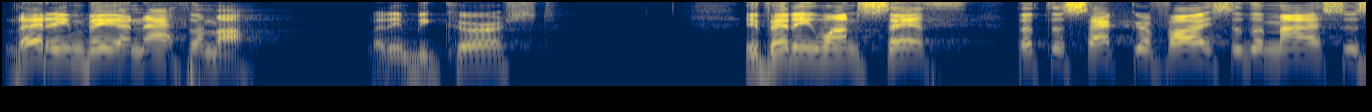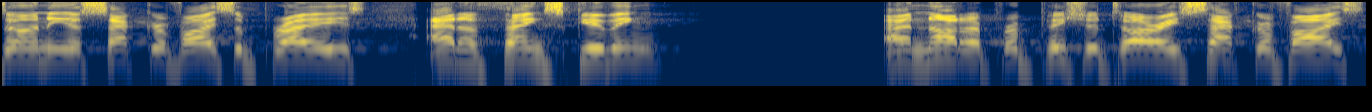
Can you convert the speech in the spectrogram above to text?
let him be anathema, let him be cursed. If anyone saith that the sacrifice of the Mass is only a sacrifice of praise and of thanksgiving, and not a propitiatory sacrifice,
